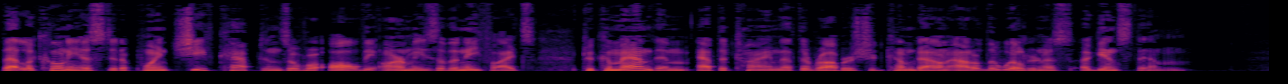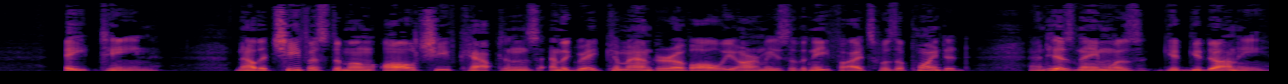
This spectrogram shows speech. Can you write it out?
that Lachoneus did appoint chief captains over all the armies of the Nephites, to command them at the time that the robbers should come down out of the wilderness against them. 18. Now the chiefest among all chief captains, and the great commander of all the armies of the Nephites, was appointed, and his name was Gidgiddoni.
